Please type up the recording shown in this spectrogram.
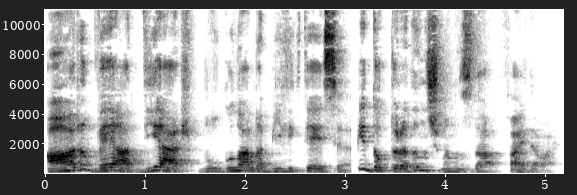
ağrı veya diğer bulgularla birlikte ise bir doktora danışmanızda fayda var.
